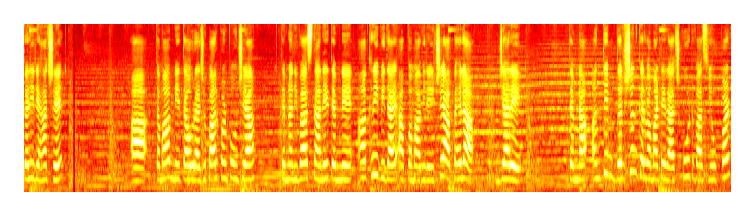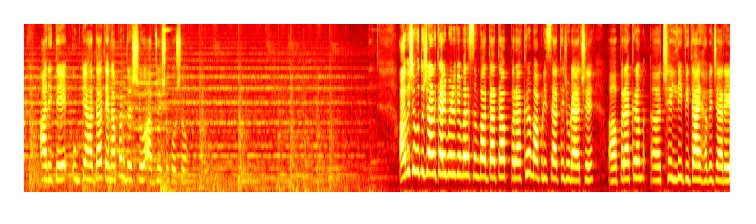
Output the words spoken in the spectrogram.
કરી રહ્યા છે. આ તમામ નેતાઓ રાજ્યપાલ પણ પહોંચ્યા. તેમના નિવાસ સ્થાને તેમને આખરી વિદાય આપવામાં આવી રહી છે. આ પહેલા જ્યારે તેમના અંતિમ દર્શન કરવા માટે રાજકોટ વાસીઓ પણ આ રીતે ઉમટ્યા હતા. તેના પણ દ્રશ્યો આપ જોઈ શકો છો. આ વિશે વધુ જાણકારી મેળવી અમારા સંવાદદાતા પરાક્રમ આપણી સાથે જોડાયા છે. પરાક્રમ છેલ્લી વિદાય હવે જ્યારે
